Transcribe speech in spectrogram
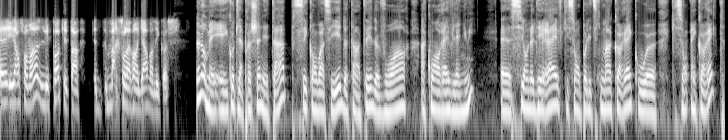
Euh, et en ce moment, l'époque est en marque son avant-garde en Écosse. Non, non, mais écoute, la prochaine étape, c'est qu'on va essayer de tenter de voir à quoi on rêve la nuit. Euh, si on a des rêves qui sont politiquement corrects ou euh, qui sont incorrects.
